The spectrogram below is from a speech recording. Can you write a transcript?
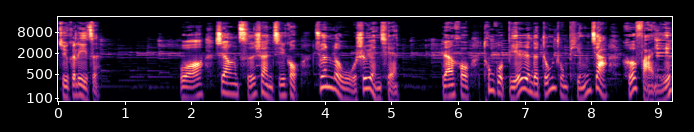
举个例子，我向慈善机构捐了五十元钱，然后通过别人的种种评价和反应，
